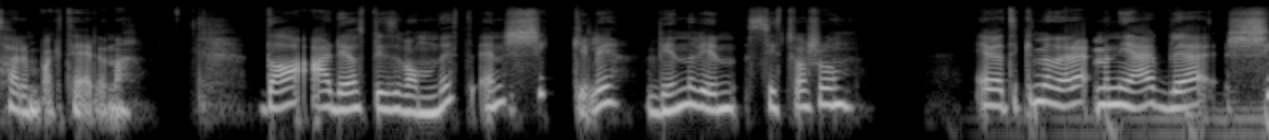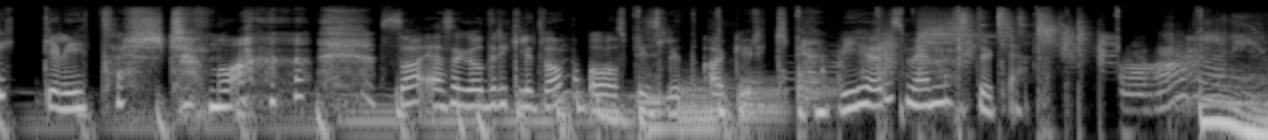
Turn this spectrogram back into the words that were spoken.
tarmbakteriene. Da er det å spise vannet ditt en skikkelig vinn-vinn-situasjon. Jeg vet ikke med dere, men jeg ble skikkelig tørst nå. Så jeg skal gå og drikke litt vann og spise litt agurk. Vi høres med neste uke. Uh-huh. Honey.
